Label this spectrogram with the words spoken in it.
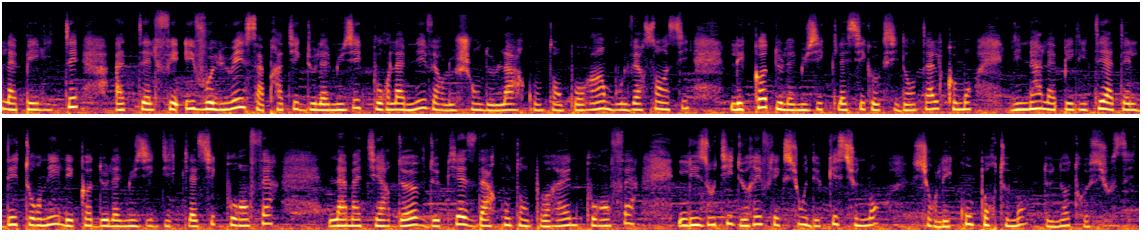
Lapellité a-t-elle fait évoluer sa pratique de la musique pour l'amener vers le champ de l'art contemporain, bouleversant ainsi les codes de la musique classique occidentale? Comment Lina Lapellité a-t-elle détourné les codes de la musique dite classique pour en faire la matière d'œuvre, de pièces d'art contemporaines, pour en faire les outils de réflexion et de questionnement sur les comportements de notre société?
